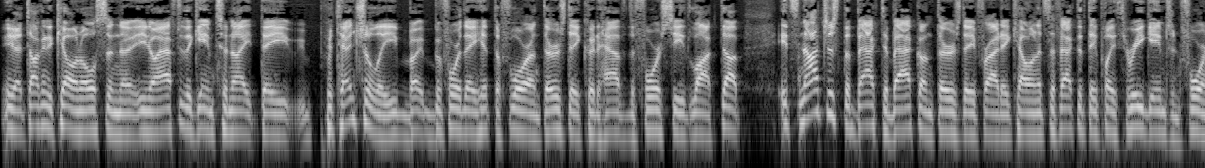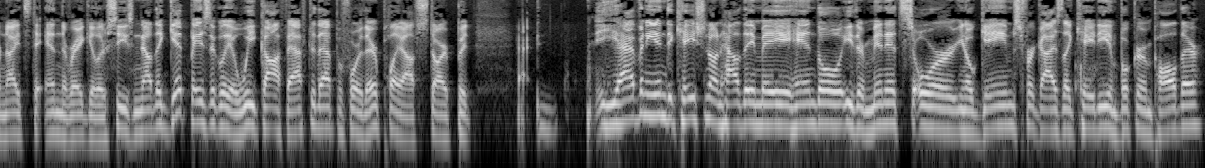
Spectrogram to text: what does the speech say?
Yeah, talking to Kellan Olson, uh, you know, after the game tonight, they potentially, but before they hit the floor on Thursday, could have the four seed locked up. It's not just the back to back on Thursday, Friday, Kellan. It's the fact that they play three games in four nights to end the regular season. Now they get basically a week off after that before their playoffs start, but. Uh, you have any indication on how they may handle either minutes or you know games for guys like KD and Booker and Paul there?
